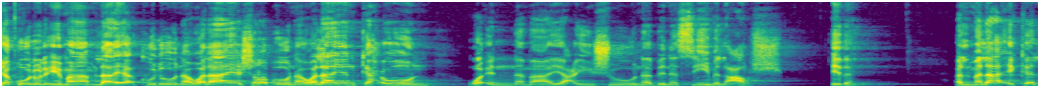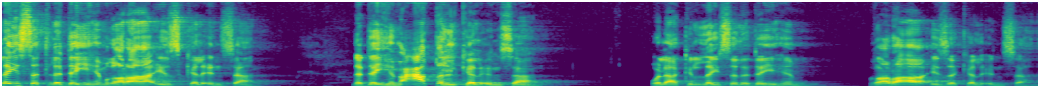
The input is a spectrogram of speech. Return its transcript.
يقول الإمام لا يأكلون ولا يشربون ولا ينكحون وإنما يعيشون بنسيم العرش. اذا الملائكة ليست لديهم غرائز كالإنسان لديهم عقل كالإنسان ولكن ليس لديهم غرائز كالإنسان.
